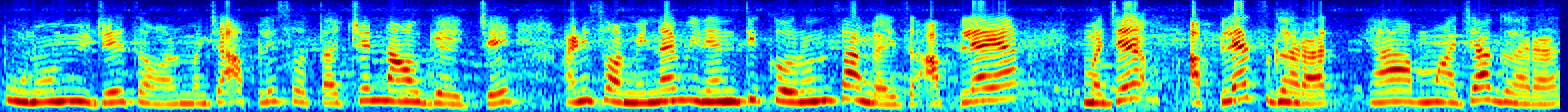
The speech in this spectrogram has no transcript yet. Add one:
पूनम विजय चव्हाण म्हणजे आपले स्वतःचे नाव घ्यायचे आणि स्वामींना विनंती करून सांगायचं आपल्या या म्हणजे आपल्याच घरात ह्या माझ्या घरात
